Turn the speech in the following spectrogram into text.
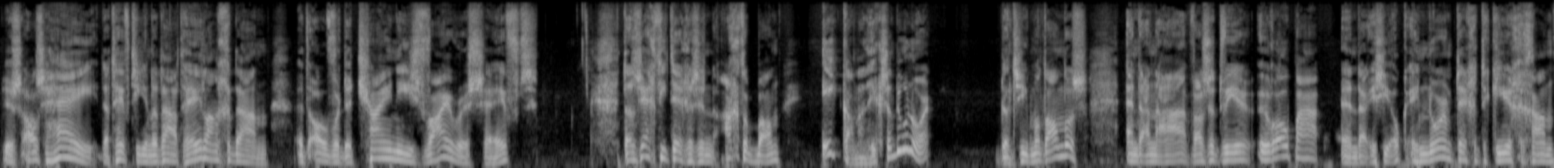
Dus als hij, dat heeft hij inderdaad heel lang gedaan, het over de Chinese virus heeft, dan zegt hij tegen zijn achterban: Ik kan er niks aan doen hoor dat is iemand anders. En daarna was het weer Europa. En daar is hij ook enorm tegen tekeer gegaan.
